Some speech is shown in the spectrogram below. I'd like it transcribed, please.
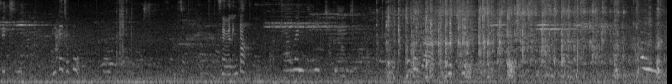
సిక్స్ ఇంకా చెప్పు. సెవెన్ ఇంకా. గుడ్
